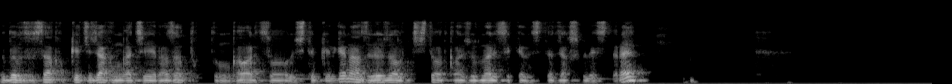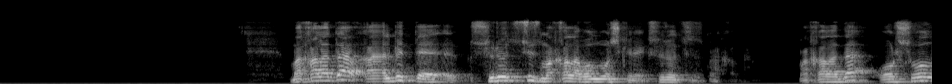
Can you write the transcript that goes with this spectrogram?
ыдыр ысаков кече жакынга чейин азаттыктын кабарчысы болуп иштеп келген азыр өз алдынча иштеп аткан журналист экенин сиздер жакшы билесиздер э макалада албетте сүрөтсүз макала болбош керек сүрөтсүз макала макалада ошол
